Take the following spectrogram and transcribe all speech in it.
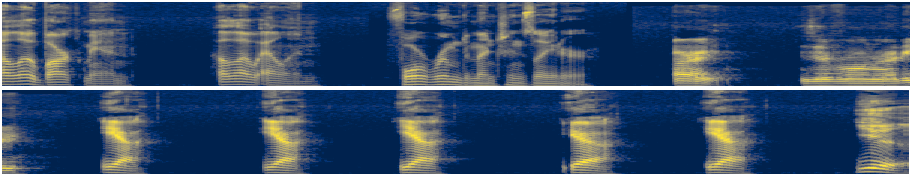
Hello, Barkman. Hello, Ellen. Four room dimensions later. Alright, is everyone ready? Yeah. Yeah. Yeah. Yeah. Yeah. Yeah.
